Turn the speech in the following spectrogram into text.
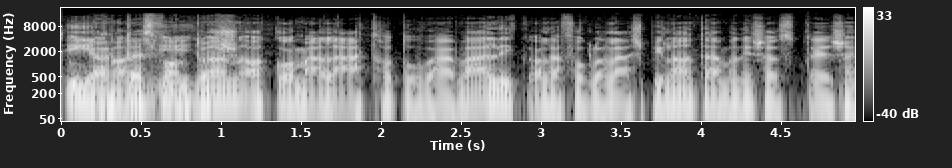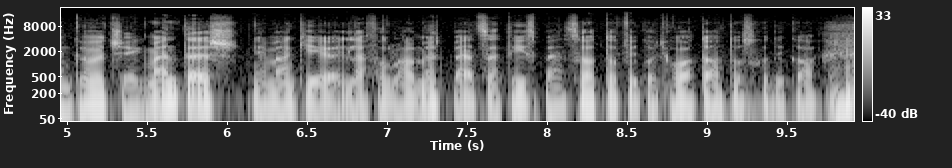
Így miatt van, ez fontos. Van, akkor már láthatóvá válik a lefoglalás pillanatában, és az teljesen költségmentes. Nyilván ki, lefoglalom 5 percre, 10 percre, attól függ, hogy hol tartózkodik a, uh-huh.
